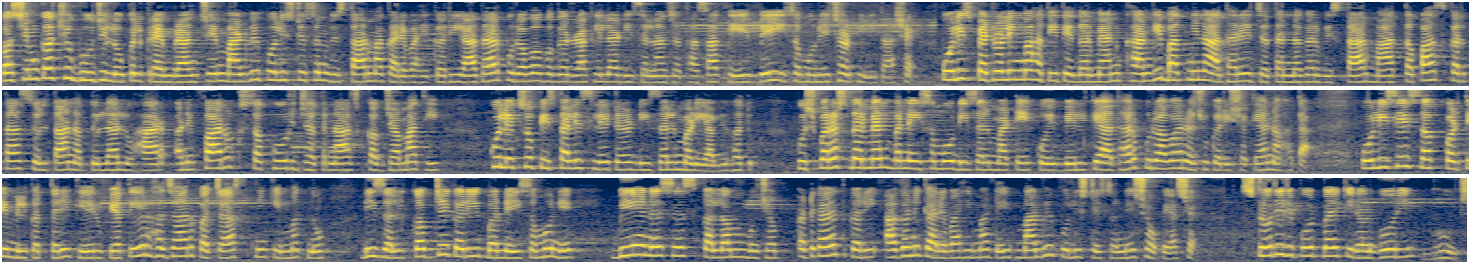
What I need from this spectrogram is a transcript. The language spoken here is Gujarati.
પશ્ચિમ કચ્છ ભુજ લોકલ ક્રાઇમ બ્રાન્ચે માંડવી પોલીસ સ્ટેશન વિસ્તારમાં કાર્યવાહી કરી આધાર પુરાવા વગર રાખેલા ડીઝલના જથ્થા સાથે બે ઈસમોને ઝડપી લીધા છે. પોલીસ પેટ્રોલિંગમાં હતી તે દરમિયાન ખાનગી બાતમીના આધારે જતનનગર વિસ્તારમાં તપાસ કરતા સુલતાન અબ્દુલ્લા લુહાર અને ફારૂક શકુર જતના કબજામાંથી કુલ એકસો પિસ્તાલીસ લીટર ડીઝલ મળી આવ્યું હતું. પૂછપરછ દરમિયાન બંને ઈસમો ડીઝલ માટે કોઈ બિલ કે આધાર પુરાવા રજૂ કરી શક્યા ન હતા. પોલીસે શક પડતી મિલકત તરીકે રૂપિયા તેર હજાર પચાસની કિંમતનું ડીઝલ કબજે કરી બંને ઇસમોને બીએનએસએસ કલમ મુજબ અટકાયત કરી આગળની કાર્યવાહી માટે માંડવી પોલીસ સ્ટેશનને સોંપ્યા છે. Story report by Kiran Gori, Bhuj.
